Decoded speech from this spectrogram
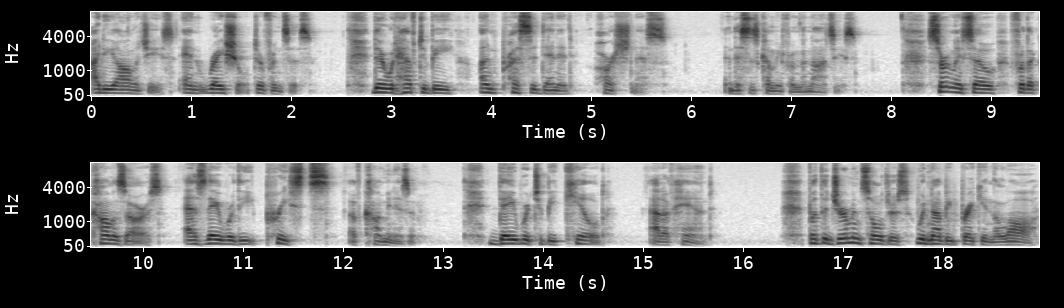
ideologies and racial differences. There would have to be unprecedented harshness. And this is coming from the Nazis. Certainly so for the Commissars, as they were the priests of communism. They were to be killed out of hand. But the German soldiers would not be breaking the law.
